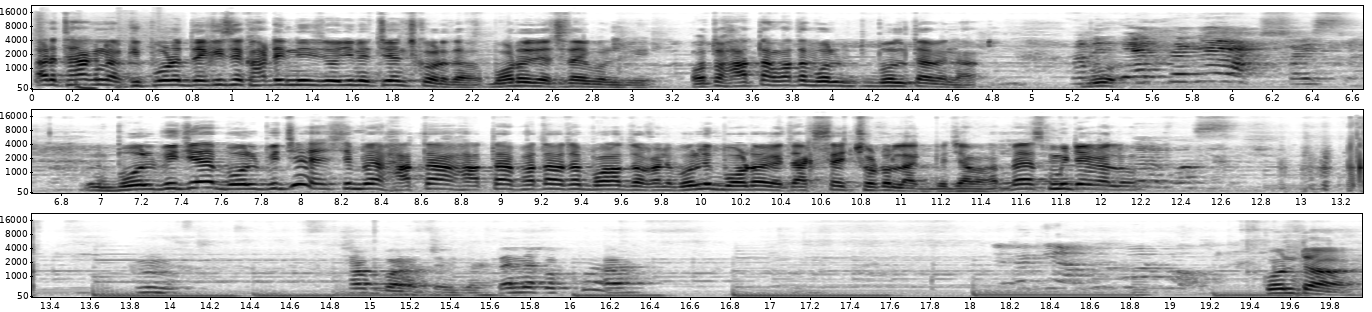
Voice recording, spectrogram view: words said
আরে থাক না কি পরে দেখিস খাটি নিয়ে ওই জন্য চেঞ্জ করে দাও। বড় হয়ে যাচ্ছে তাই বলবি। অত হাতা মাথা বল- বলতে হবে না। ব- বলবি যে বলবি যে সে হাতা হাতা ফাতা ফাতা বলার দরকার নেই। বলবি বড় হয়ে গেছে এক সাইজ ছোট লাগবে জামা। ব্যাস মিটে গেল। সব বানাচ্ছে তাই না পাপ্পা? কোনটা।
